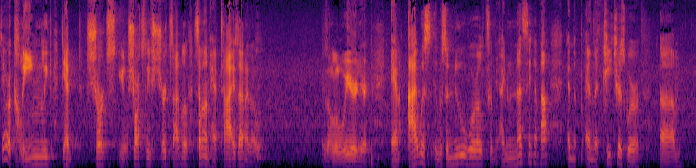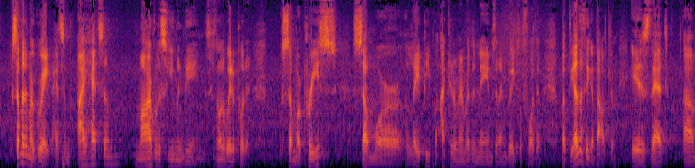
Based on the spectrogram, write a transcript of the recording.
They were cleanly. They had shorts, you know, short sleeve shirts on. Some of them had ties on. I thought it was a little weird here, and I was. It was a new world for me. I knew nothing about, and the and the teachers were. Um, some of them are great. I had some. I had some marvelous human beings. There's no other way to put it. Some were priests. Some were lay people. I can remember the names, and I'm grateful for them. But the other thing about them is that um,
